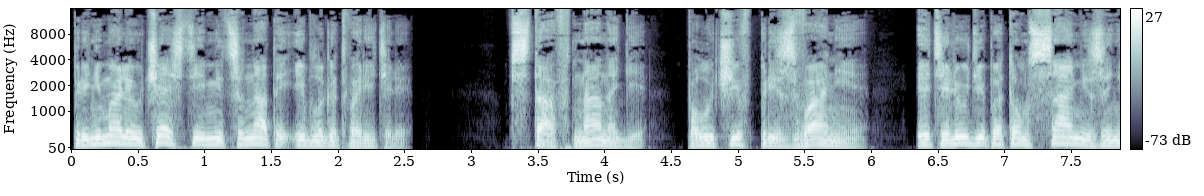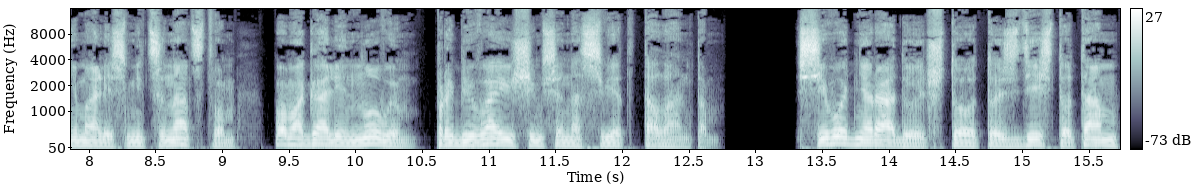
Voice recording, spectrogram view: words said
принимали участие меценаты и благотворители. Встав на ноги, получив призвание, эти люди потом сами занимались меценатством, помогали новым, пробивающимся на свет талантам. Сегодня радует, что то здесь, то там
